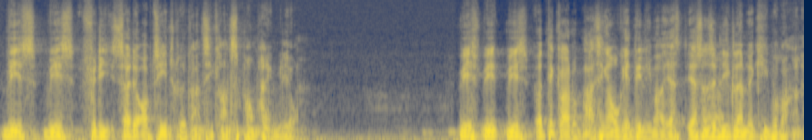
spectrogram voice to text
Hvis, hvis, fordi så er det op til indskydergarantigrænsen på omkring en million. Hvis, hvis, hvis, og det gør du bare og tænker, okay, det er lige meget. Jeg, jeg er sådan set ligeglad med at kigge på bankerne.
